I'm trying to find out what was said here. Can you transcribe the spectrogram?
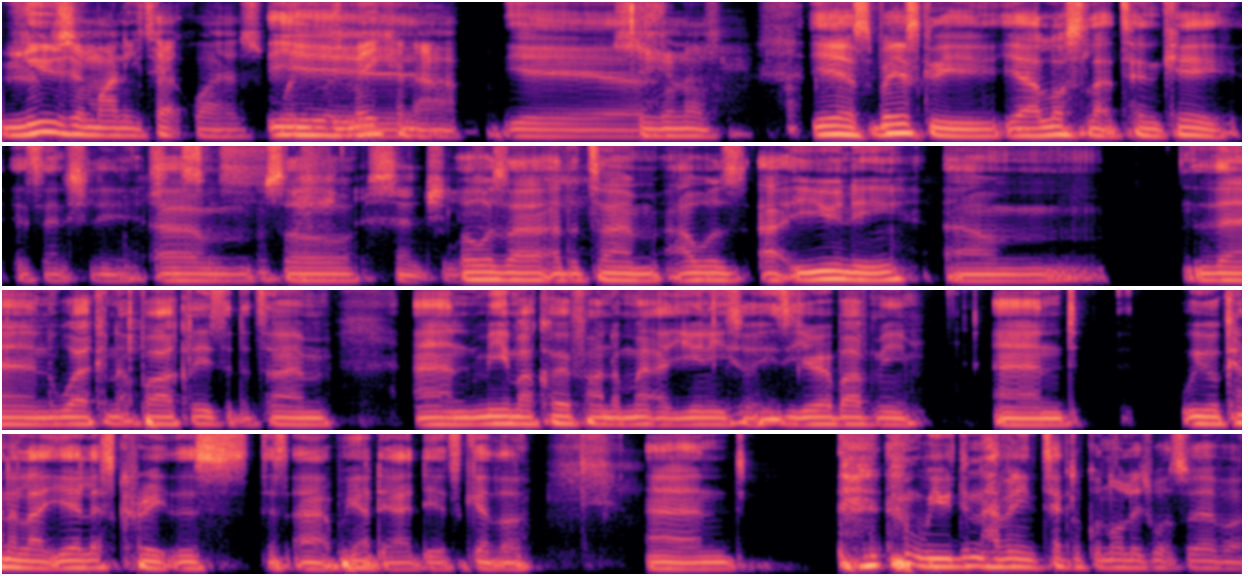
losing money tech wise when you was making that app. Yeah. So, you know, Yeah, so basically, yeah, I lost like 10k essentially. Um, so essentially. what was I at the time? I was at uni, um, then working at Barclays at the time, and me and my co-founder met at uni, so he's a year above me, and we were kind of like, yeah, let's create this this app. We had the idea together, and we didn't have any technical knowledge whatsoever.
